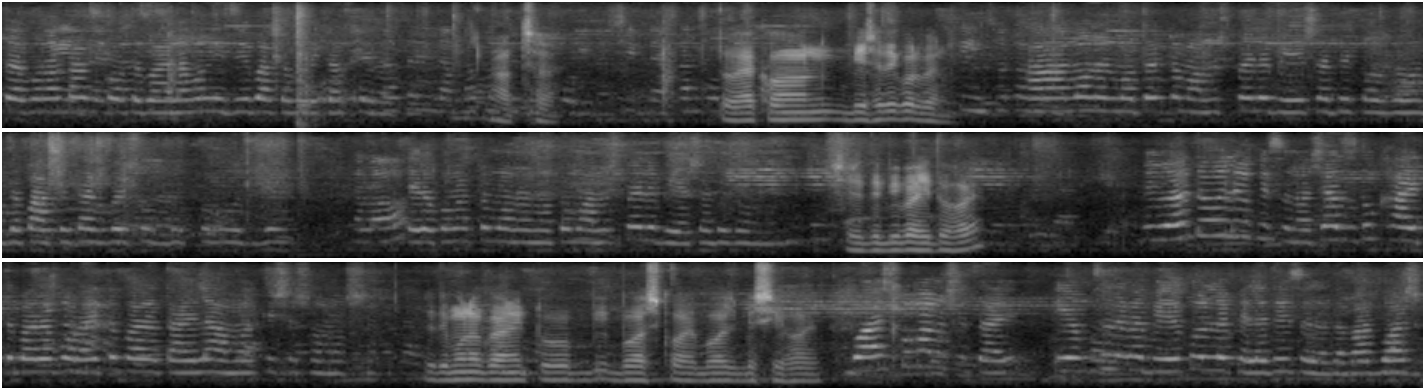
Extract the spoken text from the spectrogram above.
তো এখন আর কাজ করতে পারে না এখন নিজেই কাজ করে আচ্ছা তো এখন বিয়ে শাদী করবেন? হ্যাঁ মনের মতো একটা মানুষ পাইলে বিয়ে শাদী করব পাশে থাকবে, সুখ দুঃখ বুঝবে। এরকম একটা মনের মতো মানুষ পাইলে বিয়ে শাদী করব। সে যদি বিবাহিত হয়? বিবাহিত হলেও কিছু না সে যদি খাইতে পারে পড়াইতে পারে তাইলে আমার কিসের সমস্যা? যদি মনে করেন একটু বয়স্ক হয় বয়স বেশি হয়। বয়স্ক মানুষই চাই। ইয়ং ছেলেরা বিয়ে করলে ফেলে দিয়ে চলে যাবে। আর বয়স্ক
